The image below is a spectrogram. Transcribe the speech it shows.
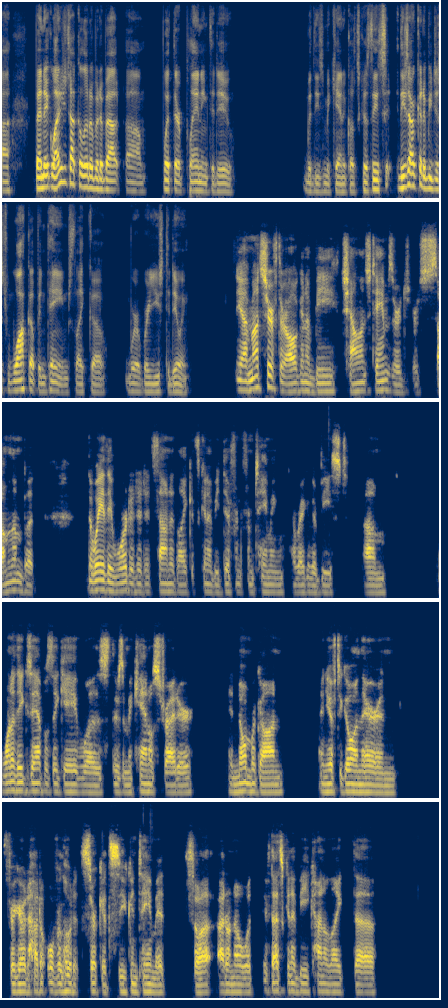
Bendak, why don't you talk a little bit about um, what they're planning to do with these mechanicals? Because these these aren't going to be just walk up and tames like uh, we're we're used to doing. Yeah, I'm not sure if they're all going to be challenge tames or, or some of them, but the way they worded it, it sounded like it's going to be different from taming a regular beast. Um, one of the examples they gave was there's a Mechanostrider in Gnomeregan, and you have to go in there and figure out how to overload its circuits so you can tame it. So I, I don't know what if that's going to be kind of like the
